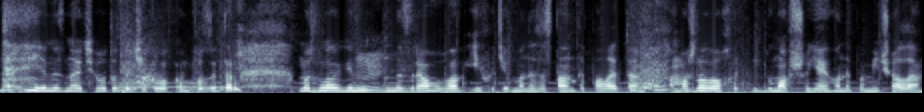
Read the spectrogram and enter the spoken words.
Я не знаю, чого тут очікував композитор. Можливо, він не зреагував і хотів мене застанути палетою, а можливо, хоч думав, що я його не помічу, але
